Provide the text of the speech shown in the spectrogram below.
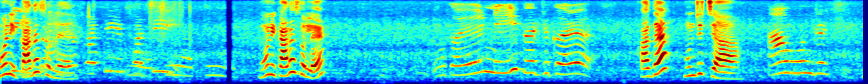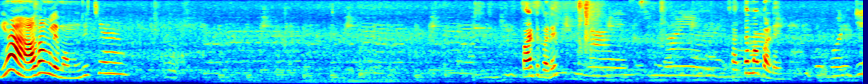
மோனி கதை சொல்லு. மோனி கதை சொல்லு. கதை முடிஞ்சிச்சா? ஏன் அதாங்களேம்மா முடிஞ்சிச்சே? பாட்டு பாடு. சத்தமா பாடு. குஞ்சி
